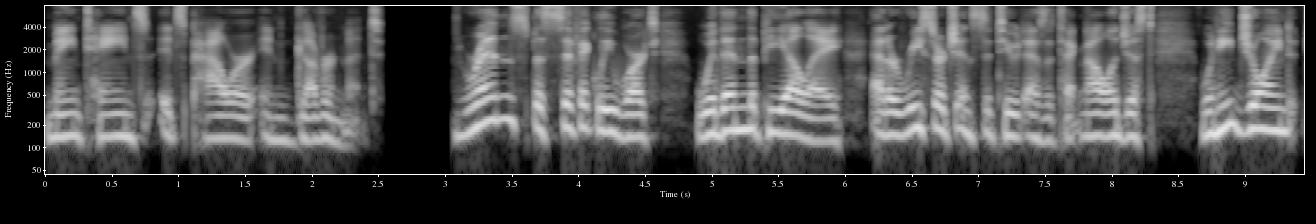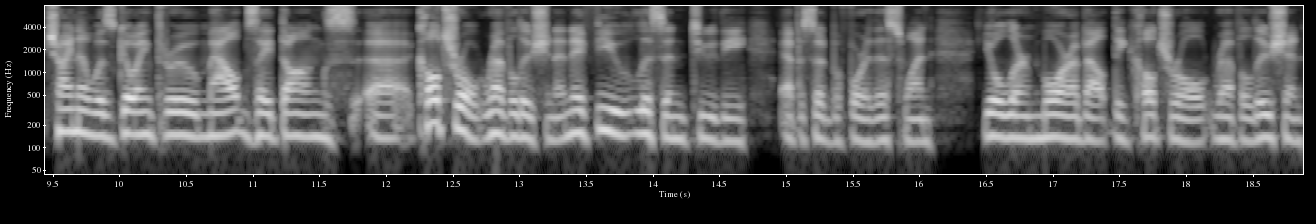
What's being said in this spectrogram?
maintains its power in government. Ren specifically worked within the PLA at a research institute as a technologist. When he joined, China was going through Mao Zedong's uh, cultural revolution. And if you listen to the episode before this one, you'll learn more about the Cultural Revolution.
